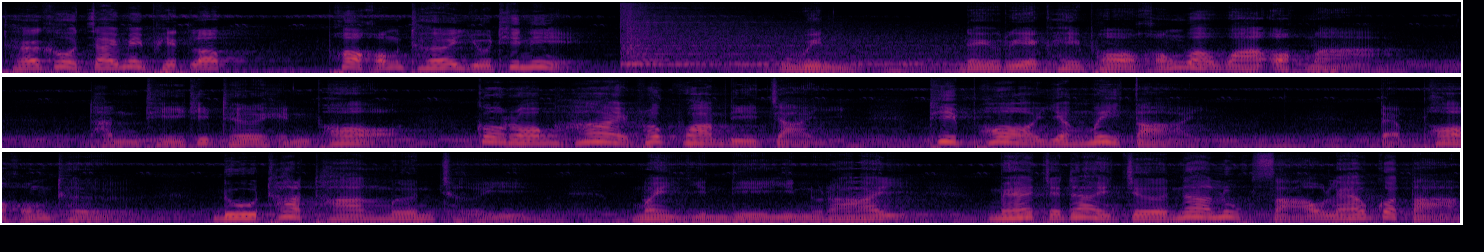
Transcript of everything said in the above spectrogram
เธอเข้าใจไม่ผิดหรอก พ่อของเธออยู่ที่นี่ วินได้เรียกให้พ่อของวาวาออกมา ทันทีที่เธอเห็นพ่อก็ร้องไห้เพราะความดีใจที่พ่อยังไม่ตาย แต่พ่อของเธอ ดูท่าทางเมินเฉย ไม่ยินดียินร้าย แม้จะได้เจอหน้าลูกสาวแล้วก็ตาม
